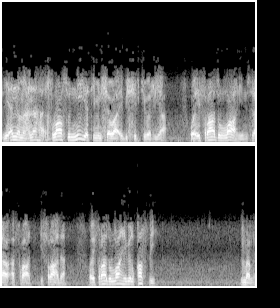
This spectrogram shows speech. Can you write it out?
لأن معناها إخلاص النية من شوائب الشرك والرياء. وإفراد الله مثل أفراد إفراد وإفراد الله بالقصد. بلى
